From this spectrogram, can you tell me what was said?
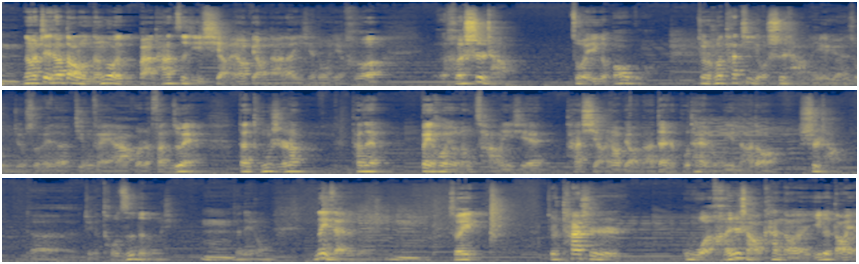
嗯，那么这条道路能够把他自己想要表达的一些东西和和市场作为一个包裹，就是说它既有市场的一个元素，就是所谓的警匪啊或者犯罪，但同时呢，它在背后又能藏一些他想要表达但是不太容易拿到市场的这个投资的东西嗯。的那种内在的东西。嗯。所以，就是他是我很少看到的一个导演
